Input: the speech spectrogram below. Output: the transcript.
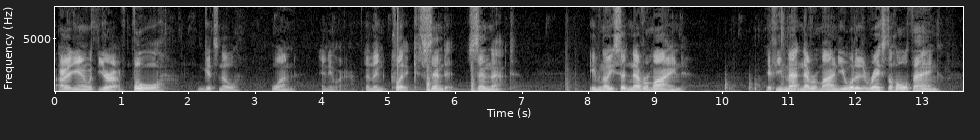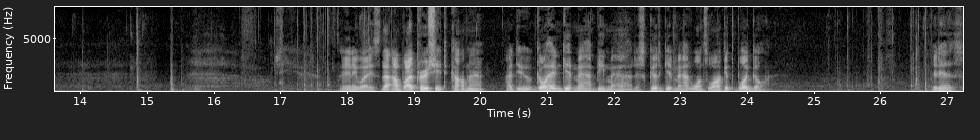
Arguing with you're a fool gets no one anywhere. And then click, send it, send that even though you said never mind. If you meant never mind, you would have erased the whole thing. Anyways, that I appreciate the comment. I do. Go ahead and get mad. Be mad. It's good to get mad once in a while. Get the blood going. It is.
